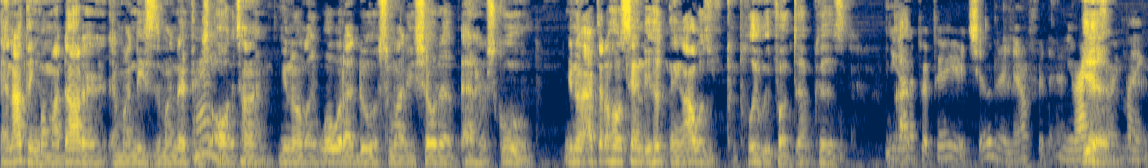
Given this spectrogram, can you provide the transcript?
and I think about my daughter and my nieces and my nephews Right. all the time. You know, like what would I do if somebody showed up at her school? You know, after the whole Sandy Hook thing, I was completely fucked up because you gotta prepare your children now for that. You're right. Yeah. Like, like-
